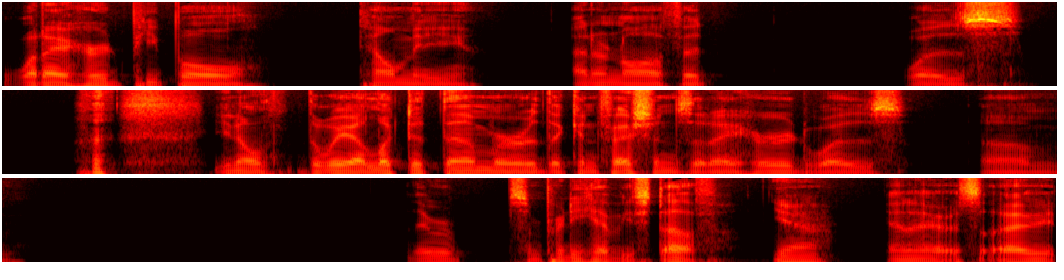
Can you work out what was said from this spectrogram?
what I heard people tell me, I don't know if it was you know, the way I looked at them or the confessions that I heard was um, they were some pretty heavy stuff. yeah, And I, was, I,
